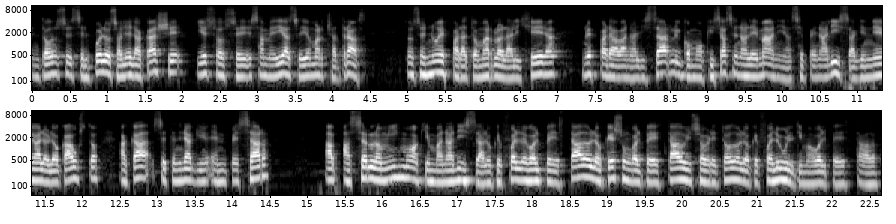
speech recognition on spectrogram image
Entonces el pueblo salió a la calle y eso esa medida se dio marcha atrás. Entonces no es para tomarlo a la ligera, no es para banalizarlo y como quizás en Alemania se penaliza a quien niega el holocausto, acá se tendría que empezar a hacer lo mismo a quien banaliza lo que fue el golpe de Estado, lo que es un golpe de Estado y sobre todo lo que fue el último golpe de Estado.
